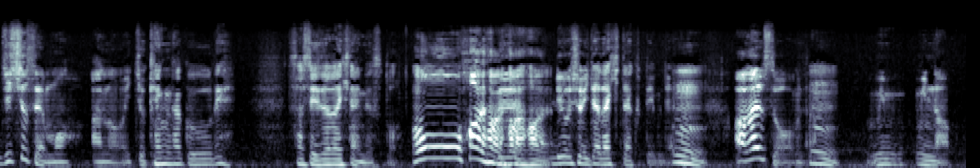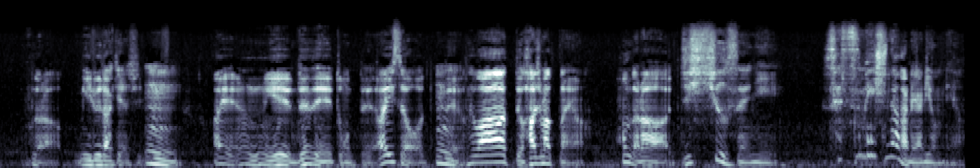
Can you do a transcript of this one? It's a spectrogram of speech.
ー実習生も、あの、一応見学でさせていただきたいんですと。おー、はいはいはいはい。で了承いただきたくて、みたいうな。ん。あ、大丈夫ですよ、みたいうな。ん。み、みんな、だから、見るだけやし。うん。あ、いえ、うんいえ、全然ええと思って、あ、いいっすよ、ってうんでわーって始まったんや。ほんだら、実習生に説明しながらやりよんねや。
